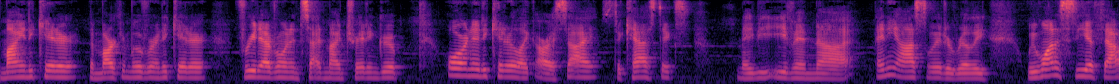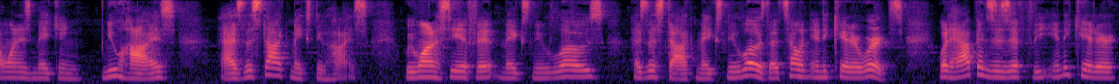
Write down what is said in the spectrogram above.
my indicator, the market mover indicator, free to everyone inside my trading group or an indicator like RSI, stochastics, maybe even uh, any oscillator really. We want to see if that one is making new highs as the stock makes new highs. We want to see if it makes new lows as the stock makes new lows. That's how an indicator works. What happens is if the indicator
